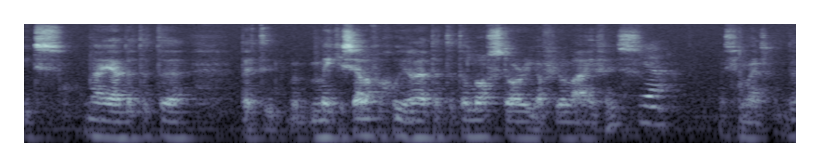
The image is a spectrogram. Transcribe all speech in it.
iets, nou ja, dat het, dat met jezelf een goede, dat het de love story of your life is. Ja, Als je maar de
